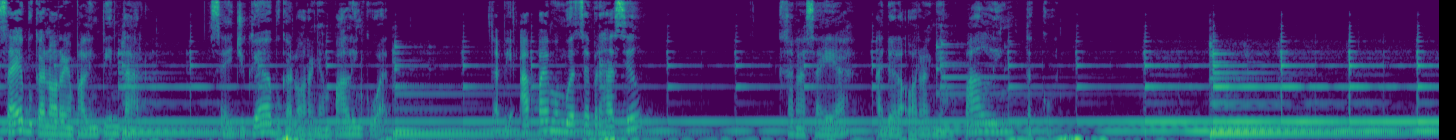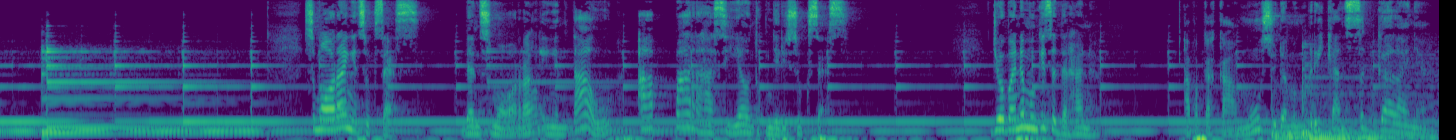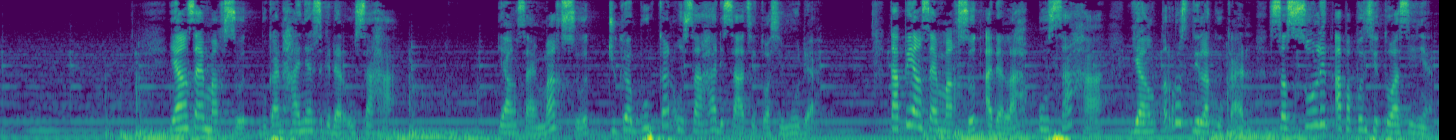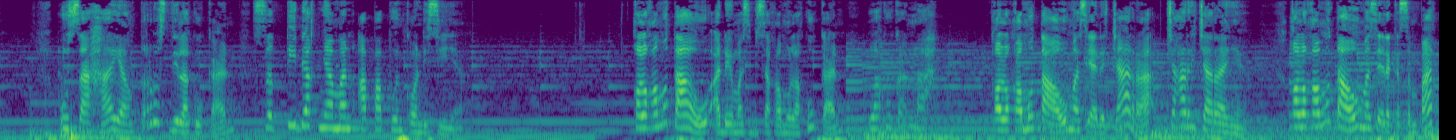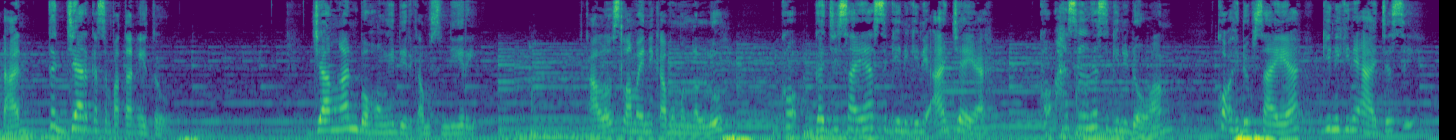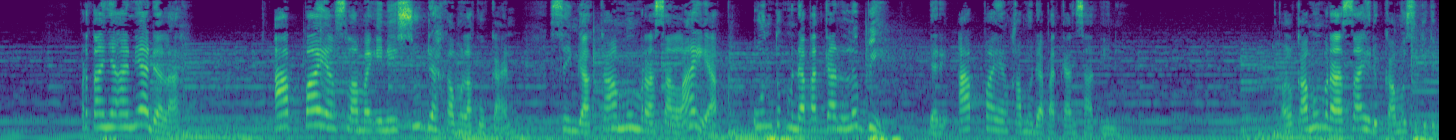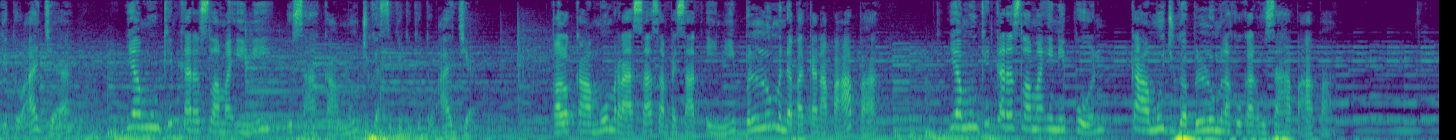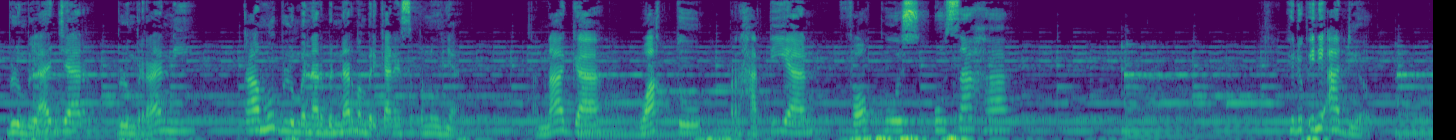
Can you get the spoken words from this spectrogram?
Saya bukan orang yang paling pintar. Saya juga bukan orang yang paling kuat. Tapi apa yang membuat saya berhasil? Karena saya adalah orang yang paling tekun. Semua orang ingin sukses, dan semua orang ingin tahu apa rahasia untuk menjadi sukses. Jawabannya mungkin sederhana. Apakah kamu sudah memberikan segalanya? Yang saya maksud bukan hanya sekedar usaha. Yang saya maksud juga bukan usaha di saat situasi mudah. Tapi yang saya maksud adalah usaha yang terus dilakukan sesulit apa pun situasinya. Usaha yang terus dilakukan setidak nyaman apa pun kondisinya. Kalau kamu tahu ada yang masih bisa kamu lakukan, lakukanlah. Kalau kamu tahu masih ada cara, cari caranya. Kalau kamu tahu masih ada kesempatan, kejar kesempatan itu. Jangan bohongi diri kamu sendiri. Kalau selama ini kamu mengeluh, kok gaji saya segini-gini aja ya? Kok hasilnya segini doang? Kok hidup saya gini-gini aja sih? Pertanyaannya adalah, apa yang selama ini sudah kamu lakukan sehingga kamu merasa layak untuk mendapatkan lebih dari apa yang kamu dapatkan saat ini? Kalau kamu merasa hidup kamu segitu-gitu aja, ya mungkin karena selama ini usaha kamu juga segitu-gitu aja. Kalau kamu merasa sampai saat ini belum mendapatkan apa-apa, ya mungkin karena selama ini pun kamu juga belum melakukan usaha apa-apa. Belum belajar, belum berani, kamu belum benar-benar memberikan yang sepenuhnya. Tenaga, waktu, perhatian, fokus, usaha. Hidup ini adil.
